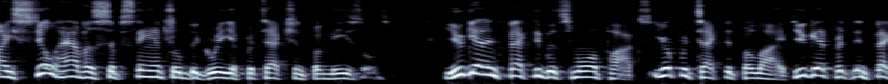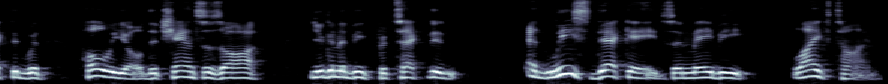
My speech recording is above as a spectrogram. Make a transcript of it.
I still have a substantial degree of protection from measles. You get infected with smallpox, you're protected for life. You get infected with polio, the chances are you're going to be protected at least decades and maybe lifetime.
